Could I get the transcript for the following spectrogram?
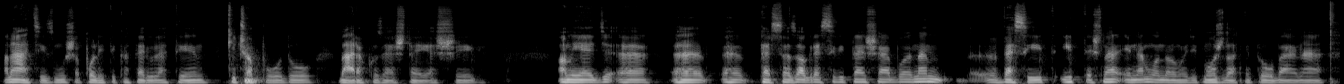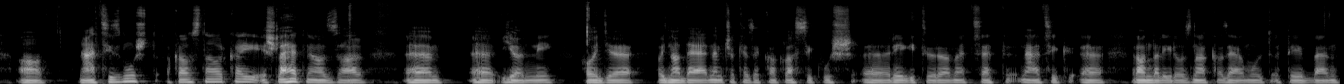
a nácizmus a politika területén kicsapódó várakozás teljesség. Ami egy ö, ö, persze az agresszivitásából nem veszít itt, és ne, én nem gondolom, hogy itt mosdatni próbálná a nácizmust, a Krausznaorkai, és lehetne azzal jönni, hogy, hogy na de nem csak ezek a klasszikus régi metszett nácik randalíroznak az elmúlt öt évben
